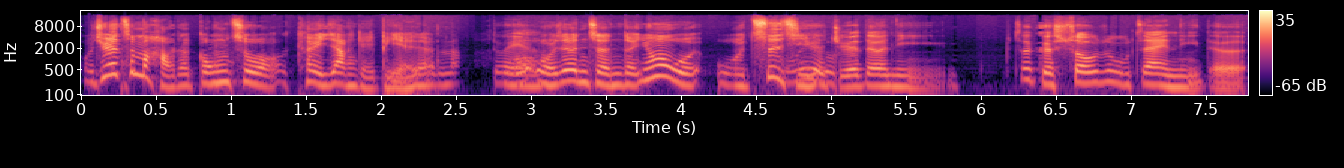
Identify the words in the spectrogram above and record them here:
我觉得这么好的工作可以让给别人了。对、啊，我我认真的，因为我我自己也觉得你这个收入在你的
